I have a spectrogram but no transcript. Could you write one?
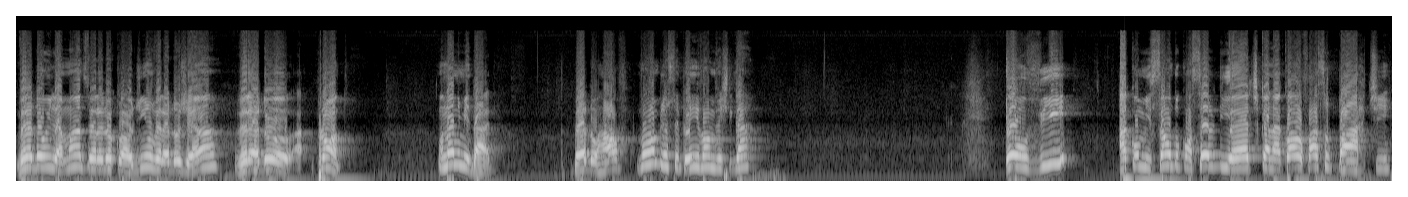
Vereador William Mantos, vereador Claudinho, vereador Jean, vereador. Ah, pronto. Unanimidade. Vereador Ralph. Vamos abrir a CPI, vamos investigar. eu vi a comissão do Conselho de Ética, na qual eu faço parte,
